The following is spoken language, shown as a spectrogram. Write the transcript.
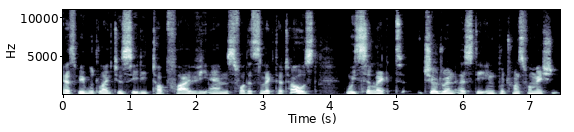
As we would like to see the top 5 VMs for the selected host, we select children as the input transformation.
